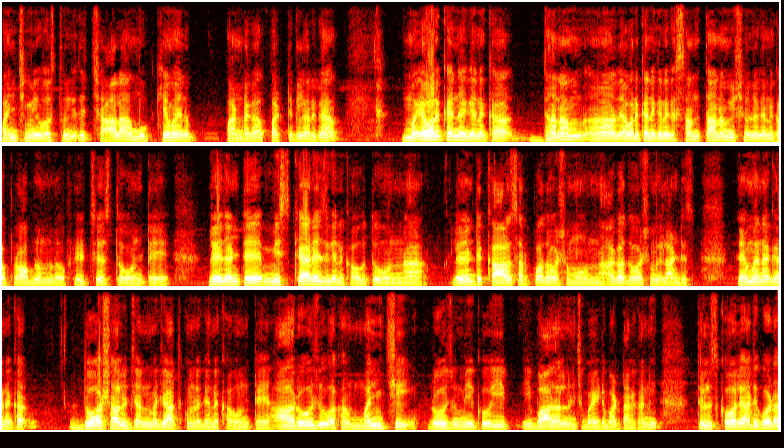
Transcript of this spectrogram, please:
పంచమి వస్తుంది. ఇది చాలా ముఖ్యమైన పండగ. పర్టికులర్గా ఎవరికైనా గనక ధనం ఎవరికైనా గనక సంతానం విషయంలో గనక ప్రాబ్లంలో ఫేస్ చేస్తూ ఉంటే లేదంటే మిస్క్యారేజ్ గనక అవుతూ ఉన్నా లేదంటే కాలసర్ప దోషము నాగదోషం ఇలాంటి ఏమైనా గనక దోషాలు జన్మజాతకంలో గనక ఉంటే ఆ రోజు ఒక మంచి రోజు మీకు ఈ ఈ బాధల నుంచి బయటపడటానికని తెలుసుకోవాలి. అది కూడా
